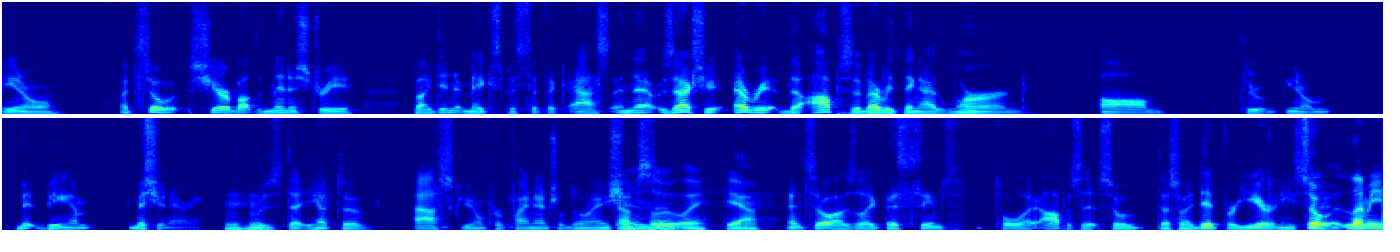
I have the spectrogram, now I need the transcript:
you know, I'd still share about the ministry, but I didn't make specific asks, and that was actually every the opposite of everything I learned, um, through you know, being a missionary was that you have to ask, you know, for financial donations. and- Absolutely. Yeah. And, so I was like, this seems totally opposite. So that's what I did for a year. And he So said, let me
